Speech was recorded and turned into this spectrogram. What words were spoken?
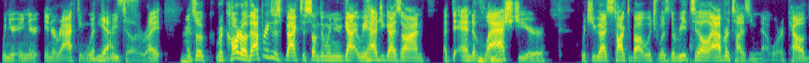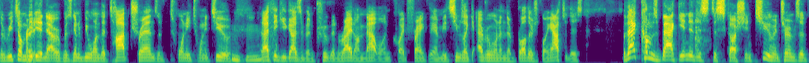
when you're in your interacting with yes. the retailer, right? Mm-hmm. And so Ricardo, that brings us back to something when you got we had you guys on at the end of mm-hmm. last year which you guys talked about, which was the retail advertising network, how the retail media right. network was going to be one of the top trends of 2022. Mm-hmm. And I think you guys have been proven right on that one, quite frankly. I mean, it seems like everyone and their brothers going after this. But that comes back into this discussion too, in terms of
